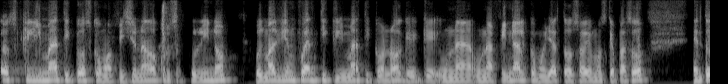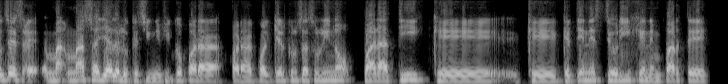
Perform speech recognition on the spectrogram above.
los climáticos como aficionado cruzazulino, pues más bien fue anticlimático, ¿no? Que, una, una, final, como ya todos sabemos qué pasó. Entonces, eh, más allá de lo que significó para, para cualquier cruzazulino, para ti que, que, tiene este origen en parte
